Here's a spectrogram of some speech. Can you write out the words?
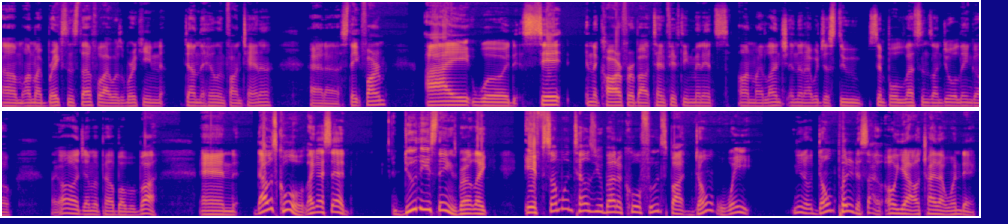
Um on my breaks and stuff while I was working down the hill in Fontana at a State Farm. I would sit in the car for about 10 15 minutes on my lunch and then i would just do simple lessons on duolingo like oh Jemmapel blah blah blah. And that was cool. Like i said do these things bro. Like if someone tells you about a cool food spot don't wait you know don't put it aside. Oh yeah i'll try that one day.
